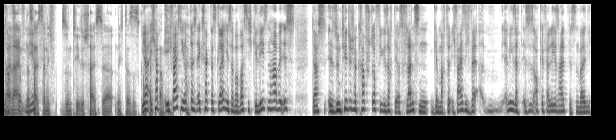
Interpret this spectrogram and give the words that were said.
Nein, Kraftstoff nein, das nehmen. heißt ja nicht, synthetisch heißt ja nicht, dass es Ja, ich, hab, ich weiß nicht, ob das exakt das gleiche ist, aber was ich gelesen habe, ist, dass äh, synthetischer Kraftstoff, wie gesagt, der aus Pflanzen gemacht wird. Ich weiß nicht, wer, äh, wie gesagt, es ist auch gefährliches Halbwissen, weil die,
